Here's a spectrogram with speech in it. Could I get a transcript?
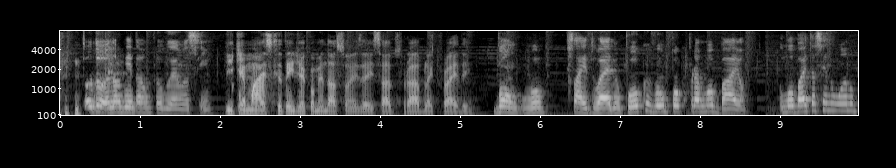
Todo ano alguém dá um problema assim. E o que mais que você tem de recomendações aí, sabe, para Black Friday? Bom, vou sair do web um pouco e vou um pouco para mobile o mobile está sendo um ano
